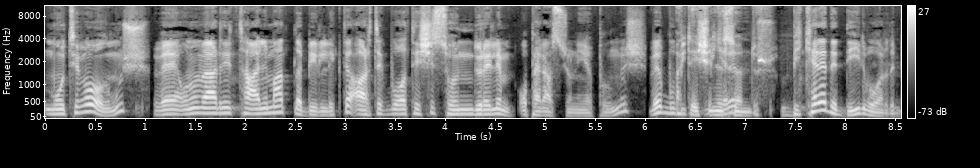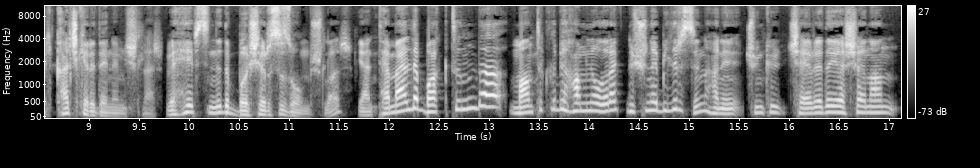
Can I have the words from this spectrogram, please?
motive olmuş ve onun verdiği talimatla birlikte artık bu ateşi söndürelim operasyonu yapılmış ve bu ateşini bir kere, söndür. Bir kere de değil bu arada birkaç kere denemişler ve hepsinde de başarısız olmuşlar. Yani temelde baktığında mantıklı bir hamle olarak düşünebilirsin. Hani çünkü çevrede yaşanan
